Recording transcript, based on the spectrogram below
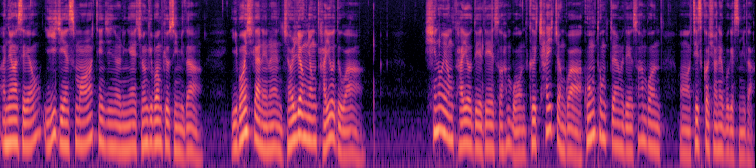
안녕하세요. EGN 스마트 엔지니어링의 정기범 교수입니다. 이번 시간에는 전력용 다이오드와 신호용 다이오드에 대해서 한번 그 차이점과 공통점에 대해서 한번 어, 디스커션 해보겠습니다.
